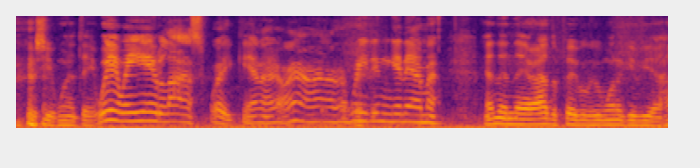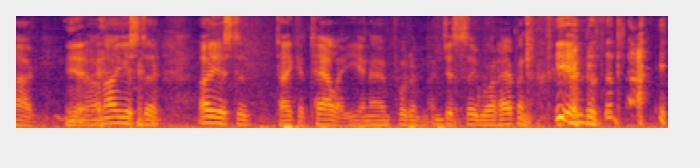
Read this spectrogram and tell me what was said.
because you weren't there. Where were you last week? You know, we didn't get our. mo-" And then there are other people who want to give you a hug. You Yeah. know, and I used to, I used to take a tally, you know, and put 'em- and just see what happened at the end of the day.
